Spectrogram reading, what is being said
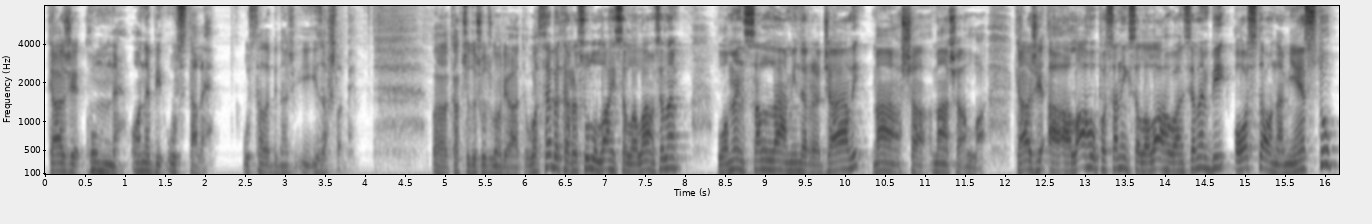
kaže kumne, one bi ustale. Ustale bi znači, i izašle bi. Uh, kako će doći u drugom rivatu. Wa thabata Rasulullahi sallallahu alaihi sallam وَمَنْ صَلَّى مِنَ الرَّجَالِ مَا شَاء, ma ša Allah. Kaže, a Allahu poslanik sallallahu alaihi sallam bi ostao na mjestu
